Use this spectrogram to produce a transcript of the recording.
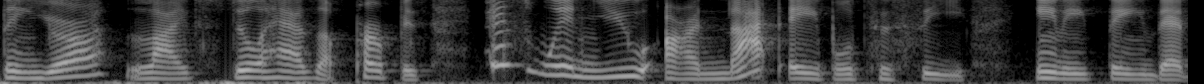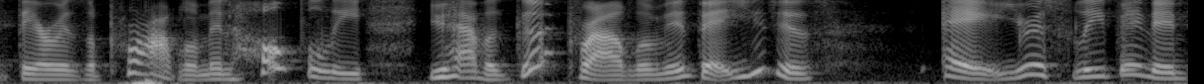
then your life still has a purpose. It's when you are not able to see anything that there is a problem. And hopefully you have a good problem in that you just hey, you're sleeping and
